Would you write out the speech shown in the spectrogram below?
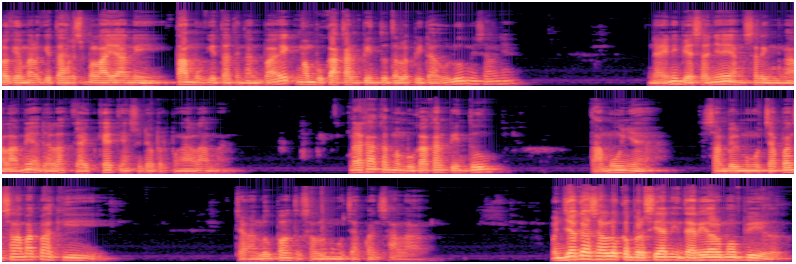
bagaimana kita harus melayani tamu kita dengan baik, membukakan pintu terlebih dahulu misalnya. Nah ini biasanya yang sering mengalami adalah guide-guide yang sudah berpengalaman. Mereka akan membukakan pintu tamunya sambil mengucapkan selamat pagi. Jangan lupa untuk selalu mengucapkan salam. Menjaga selalu kebersihan interior mobil.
